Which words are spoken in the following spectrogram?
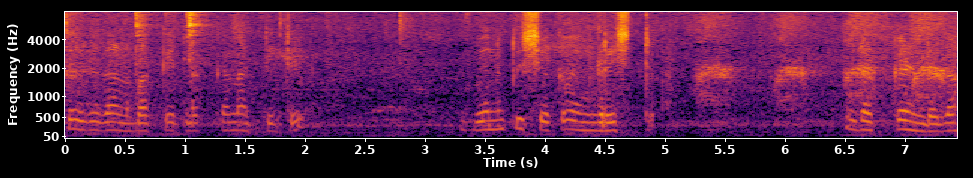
ചെയ്തതാണ്. ബക്കറ്റിലൊക്കെ നട്ടിട്ട്. ഹസ്ബൻഡിന് കൃഷിയൊക്കെ ഭയങ്കര ഇഷ്ടം. ഇതൊക്കെ ഉണ്ട് ഇതാ.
